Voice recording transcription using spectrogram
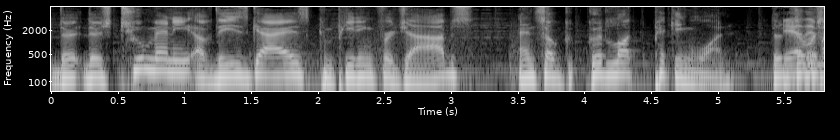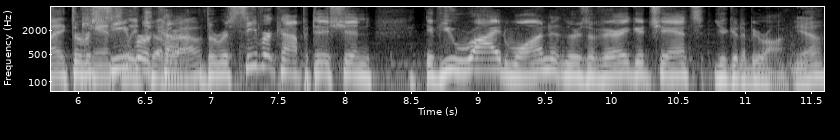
There, there's too many of these guys competing for jobs, and so g- good luck picking one. The, Yeah, the, they might the receiver out. the receiver competition. If you ride one, there's a very good chance you're going to be wrong. Yeah.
